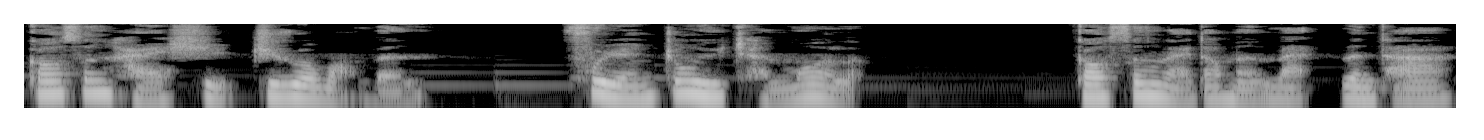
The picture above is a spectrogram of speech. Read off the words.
高僧还是置若罔闻。妇人终于沉默了。高僧来到门外，问他：“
